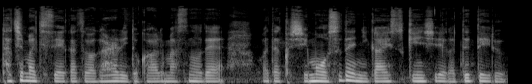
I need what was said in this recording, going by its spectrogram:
たちまち生活はガラリと変わりますので私もうすでに外出禁止令が出ている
